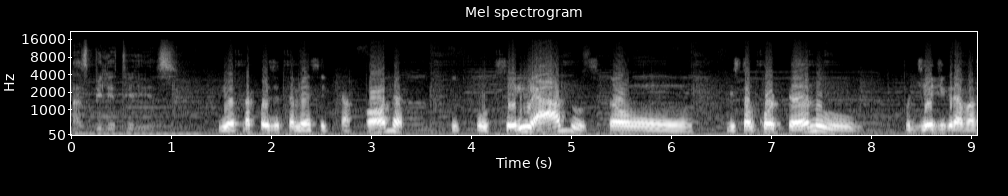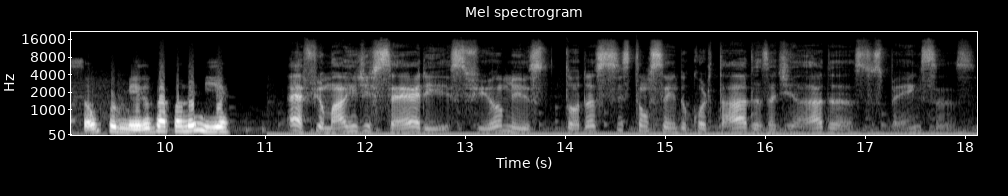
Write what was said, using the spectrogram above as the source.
nas bilheterias E outra coisa também assim que tá foda, que tipo, seriados estão. Eles estão cortando o, o dia de gravação por medo da pandemia. É, filmagens de séries, filmes, todas estão sendo cortadas, adiadas, suspensas.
